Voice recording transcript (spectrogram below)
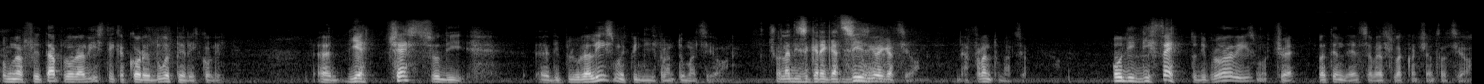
Una società pluralistica corre due pericoli, eh, di eccesso di, eh, di, pluralismo e quindi di frantumazione. Cioè la disgregazione. Disgregazione, la frantumazione. O di difetto di pluralismo, cioè la tendenza verso la concentrazione.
